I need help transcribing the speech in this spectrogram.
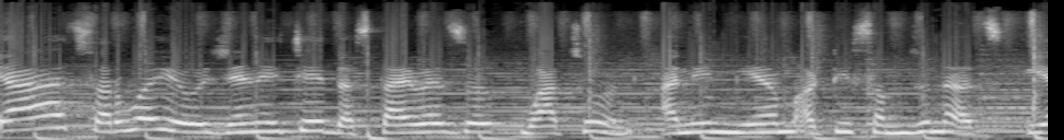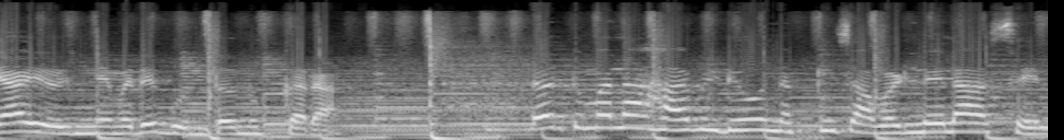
या सर्व योजनेचे दस्तऐवज वाचून आणि नियम अटी समजूनच या योजनेमध्ये गुंतवणूक करा. तर तुम्हाला हा व्हिडिओ नक्कीच आवडलेला असेल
